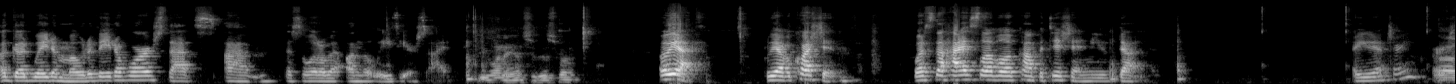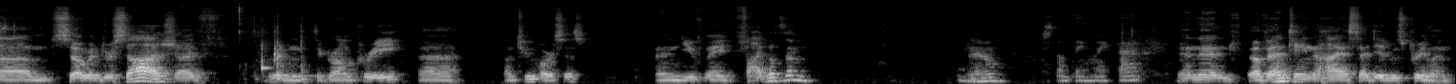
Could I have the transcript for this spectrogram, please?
a good way to motivate a horse that's um that's a little bit on the lazier side. Do you want to answer this one? Oh yeah. We have a question. What's the highest level of competition you've done? Are you answering? first? Um, so in dressage, I've ridden the Grand Prix uh, on two horses, and you've made five of them now. Something like that. And then eventing, the highest I did was prelim.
